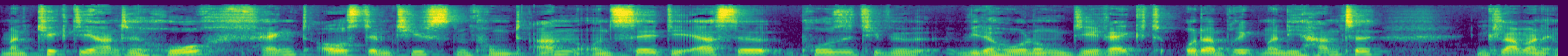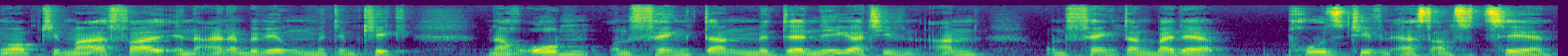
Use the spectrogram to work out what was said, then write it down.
Man kickt die Hand hoch, fängt aus dem tiefsten Punkt an und zählt die erste positive Wiederholung direkt oder bringt man die Hand, in Klammern im Optimalfall, in einer Bewegung mit dem Kick nach oben und fängt dann mit der negativen an und fängt dann bei der positiven erst an zu zählen.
